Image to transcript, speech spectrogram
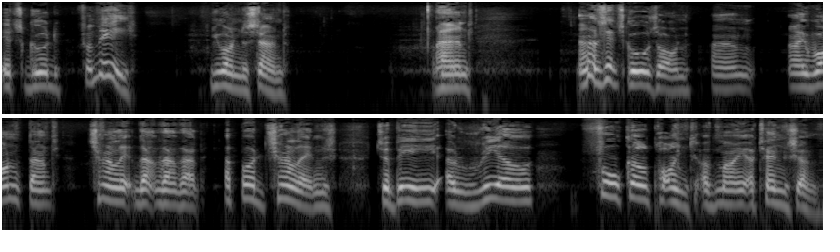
it's good for me. You understand? And as it goes on, um, I want that challenge, that, that that upward challenge, to be a real focal point of my attention,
